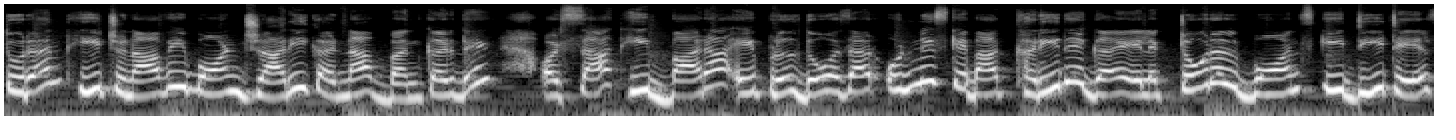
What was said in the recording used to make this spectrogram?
तुरंत ही चुनावी बॉन्ड जारी करना बंद कर दे और साथ ही 12 अप्रैल 2019 के बाद खरीदे गए इलेक्टोरल बॉन्ड्स की डिटेल्स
